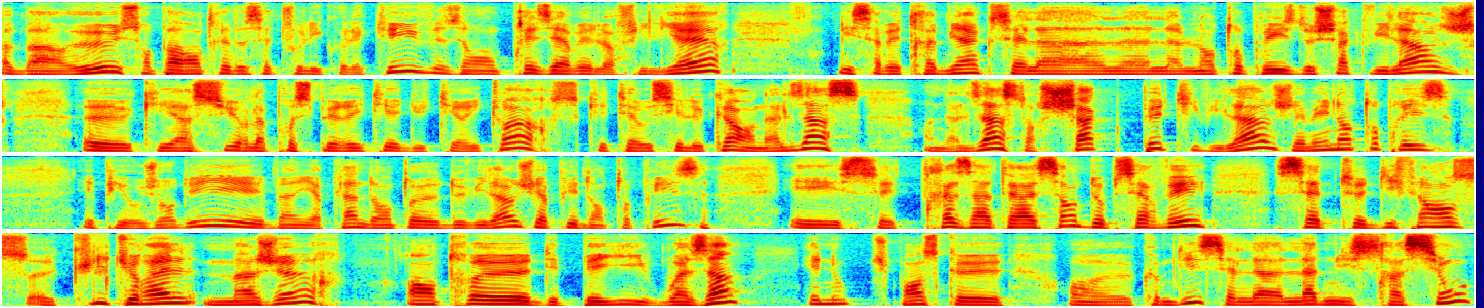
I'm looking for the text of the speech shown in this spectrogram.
eh ben, eux, ils ne sont pas rentrés dans cette folie collective, ils ont préservé leur filière, ils savaient très bien que c'est l'entreprise de chaque village euh, qui assure la prospérité du territoire, ce qui était aussi le cas en Alsace. En Alsace, dans chaque petit village, il y avait une entreprise. Et puis aujourd'hui, eh ben, il y a plein de villages, il n'y a plus d'entreprises. Et c'est très intéressant d'observer cette différence euh, culturelle majeure entre des pays voisins et nous. Je pense que, comme dit, c'est l'administration,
